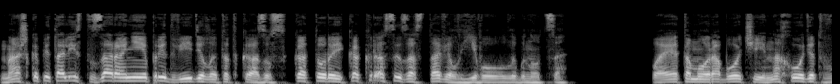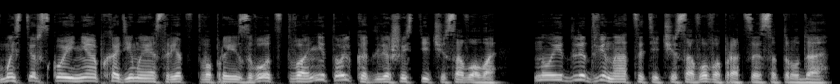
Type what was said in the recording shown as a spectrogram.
Наш капиталист заранее предвидел этот казус, который как раз и заставил его улыбнуться. Поэтому рабочие находят в мастерской необходимые средства производства не только для шестичасового, но и для двенадцатичасового процесса труда.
